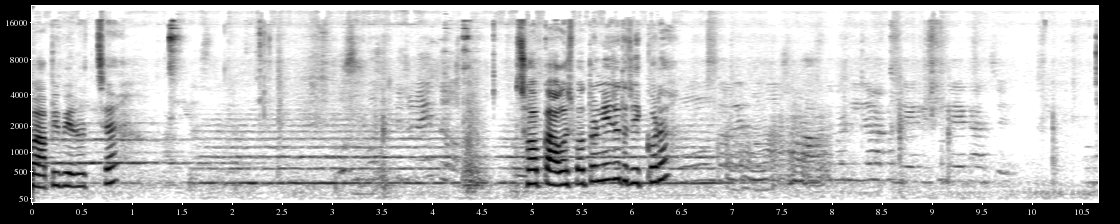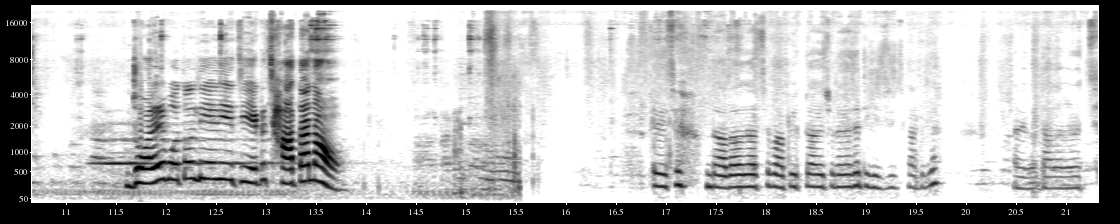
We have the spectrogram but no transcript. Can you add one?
বাপি বেরোচ্ছে। সব কাগজপত্র নিয়েছো তো ঠিক করে? জলের বোতল দিয়ে দিয়েছি একটা ছাতা নাও। এই দাদাও যাচ্ছে, বাপি একটু আগে চলে গেছে, টিকিট টিকিট কাটবে। আর এবার দাদা বেরোচ্ছে।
